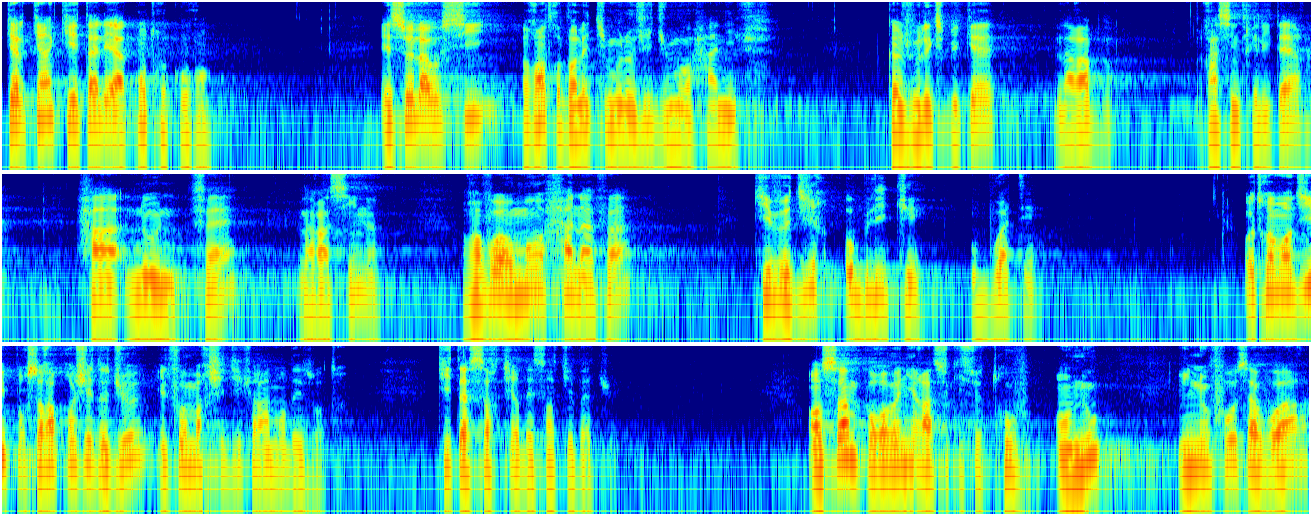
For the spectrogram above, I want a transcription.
Quelqu'un qui est allé à contre-courant. Et cela aussi rentre dans l'étymologie du mot hanif. Comme je vous l'expliquais, l'arabe racine trilitaire, ha, nun, fait, la racine, renvoie au mot hanafa, qui veut dire obliquer ou boiter. Autrement dit, pour se rapprocher de Dieu, il faut marcher différemment des autres, quitte à sortir des sentiers battus. En somme, pour revenir à ce qui se trouve en nous, il nous faut savoir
